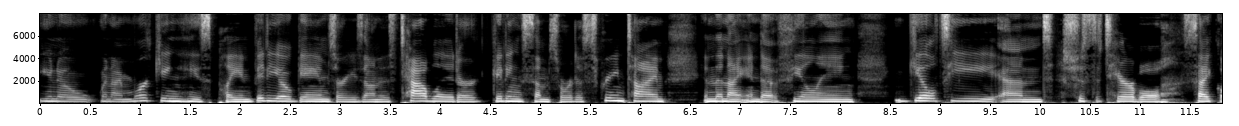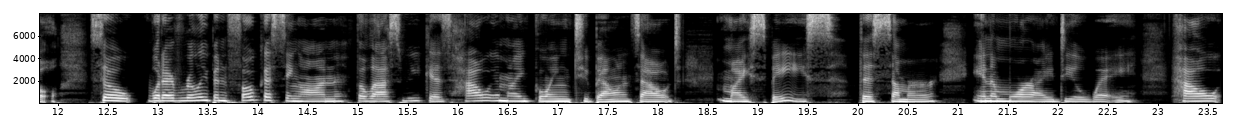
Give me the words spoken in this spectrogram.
you know, when I'm working, he's playing video games or he's on his tablet or getting some sort of screen time. And then I end up feeling guilty and it's just a terrible cycle. So, what I've really been focusing on the last week is how am I going to balance out my space this summer in a more ideal way? How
